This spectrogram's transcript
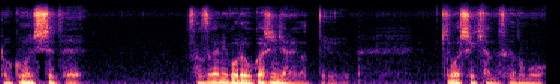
録音しててさすがにこれおかしいんじゃないかっていう気もしてきたんですけども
